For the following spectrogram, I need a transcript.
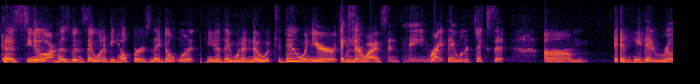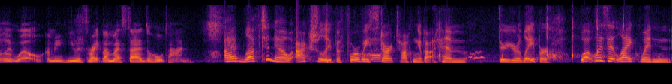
Because you know our husbands they want to be helpers. They don't want you know they mm-hmm. want to know what to do when you're fix when it. their wife's in pain. Right they want to fix it. Um and he did really well. I mean he was right by my side the whole time. I'd love to know actually before we start talking about him through your labor what was it like when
